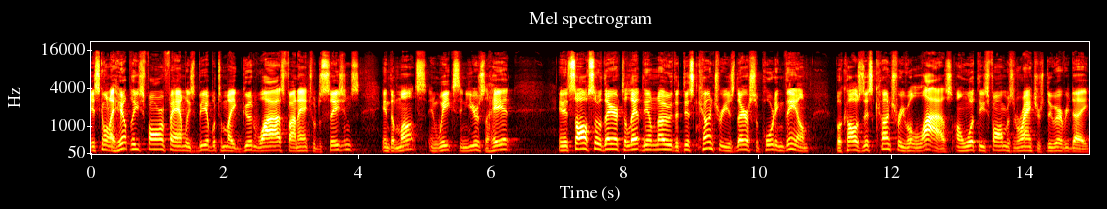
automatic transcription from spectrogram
It's going to help these farm families be able to make good, wise financial decisions in the months and weeks and years ahead. And it's also there to let them know that this country is there supporting them because this country relies on what these farmers and ranchers do every day.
